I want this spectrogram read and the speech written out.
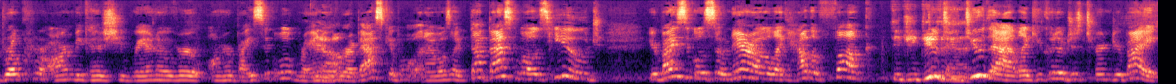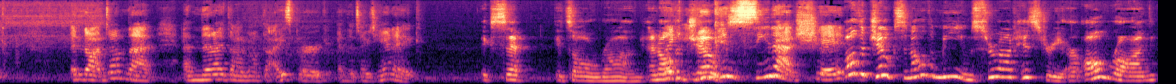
broke her arm because she ran over on her bicycle, ran Yeah. over a basketball, and I was like, that basketball is huge. Your bicycle is so narrow. Like, how the fuck Did you do did that? you do that? Like, you could have just turned your bike and not done that. And then I thought about the iceberg and the Titanic. Except it's all wrong, and all like, the jokes, you can see that shit. all the jokes, and all the memes throughout history are all wrong.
